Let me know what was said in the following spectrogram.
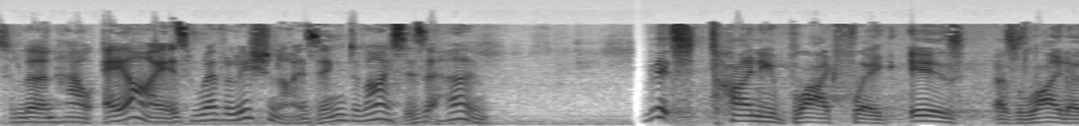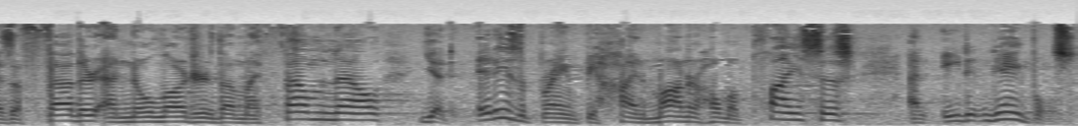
to learn how AI is revolutionizing devices at home. This tiny black flake is as light as a feather and no larger than my thumbnail, yet it is the brain behind modern home appliances and it enables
